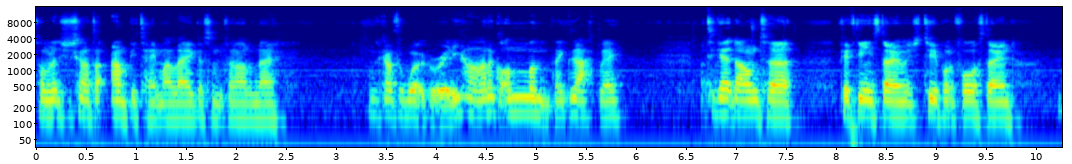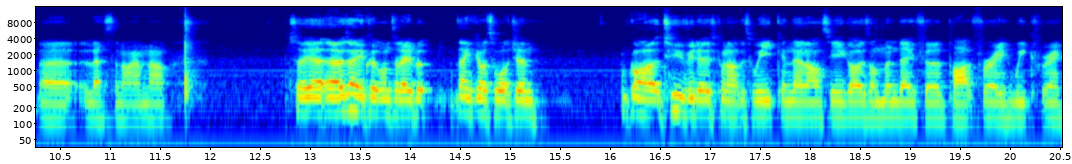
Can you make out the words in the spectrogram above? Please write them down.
So I'm literally just going to have to amputate my leg or something, I don't know. I'm just going to have to work really hard. I've got a month exactly to get down to 15 stone, which is 2.4 stone uh, less than I am now. So yeah, uh, it was only a quick one today, but thank you guys for watching. I've got uh, two videos coming out this week, and then I'll see you guys on Monday for part three, week three,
